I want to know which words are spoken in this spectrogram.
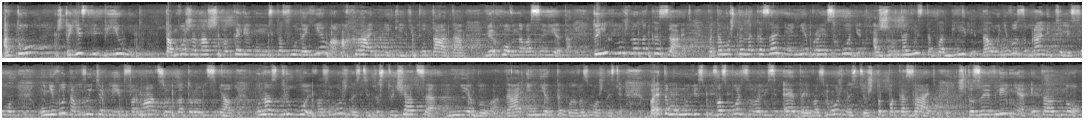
о том, что если бьют того же нашего коллегу Мустафу Наема, охранники депутата Верховного Совета, то их нужно наказать, потому что наказание не происходит, а журналиста побили, да, у него забрали телефон, у него там вытерли информацию, которую он снял. У нас другой возможности достучаться не было, да, и нет такой возможности. Поэтому мы воспользовались этой возможностью, чтобы показать, что заявление это одно,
